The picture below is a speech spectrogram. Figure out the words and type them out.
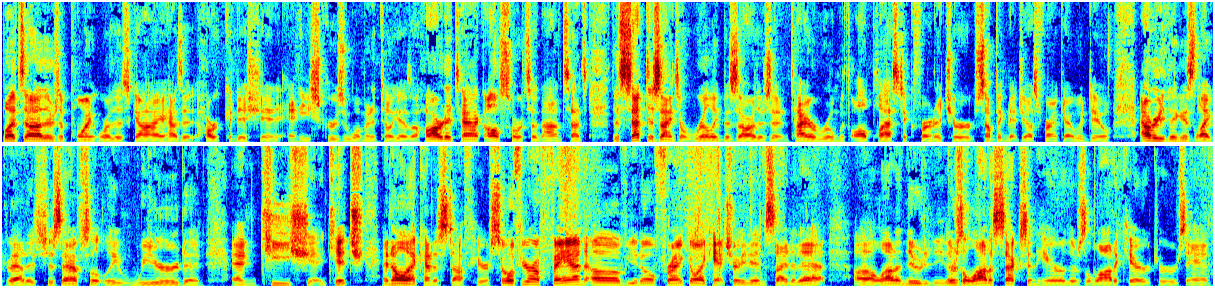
But uh, there's a point where this guy has a heart condition and he screws a woman until he has a heart attack. All sorts of nonsense. The set designs are really bizarre. There's an entire room with all plastic furniture, something that Jess Franco would do. Everything is like that. It's just absolutely weird and and quiche, kitsch, and all that kind of stuff here. So if you're a fan of you know Franco, I can't show you the inside of that. Uh, a lot of nudity. There's a lot of sex in here. There's a lot of characters, and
